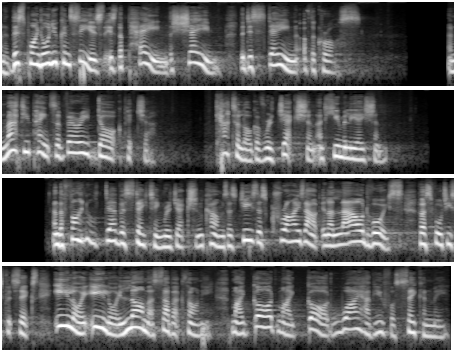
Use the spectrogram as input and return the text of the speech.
And at this point, all you can see is, is the pain, the shame, the disdain of the cross. And Matthew paints a very dark picture catalogue of rejection and humiliation. And the final devastating rejection comes as Jesus cries out in a loud voice, verse 46 Eloi, Eloi, Lama Sabachthani. My God, my God, why have you forsaken me?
